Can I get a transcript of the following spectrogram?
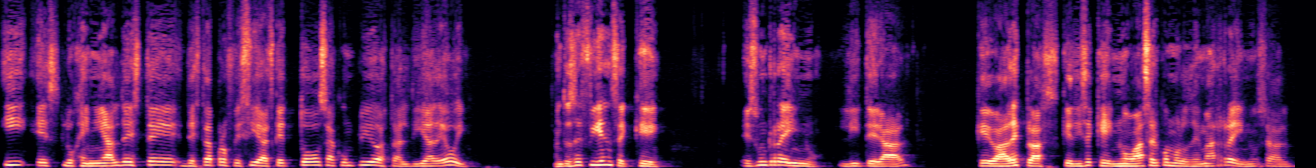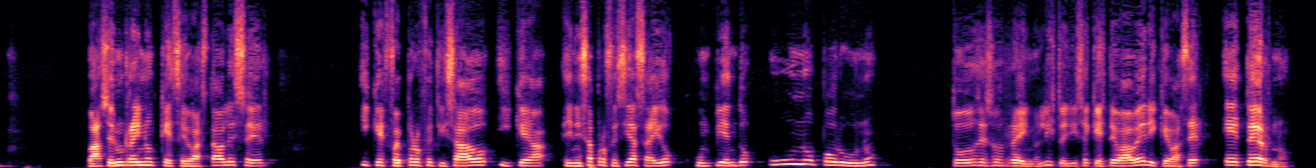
Y es lo genial de, este, de esta profecía es que todo se ha cumplido hasta el día de hoy. Entonces fíjense que es un reino literal que va a desplazar, que dice que no va a ser como los demás reinos, o sea, va a ser un reino que se va a establecer y que fue profetizado y que en esa profecía se ha ido cumpliendo uno por uno todos esos reinos. Listo, y dice que este va a haber y que va a ser eterno,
